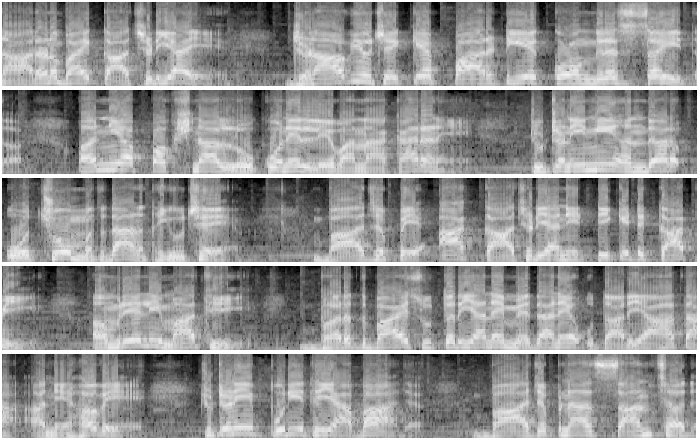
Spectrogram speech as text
નારણભાઈ કાછડિયાએ જણાવ્યું છે કે પાર્ટીએ કોંગ્રેસ સહિત અન્ય પક્ષના લોકોને લેવાના કારણે ચૂંટણીની અંદર ઓછું મતદાન થયું છે. ભાજપે આ કાછડિયાની ટિકિટ કાપી અમરેલીમાંથી ભરતભાઈ સુતરિયાને મેદાને ઉતાર્યા હતા અને હવે ચૂંટણી પૂરી થયા બાદ ભાજપના સાંસદ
